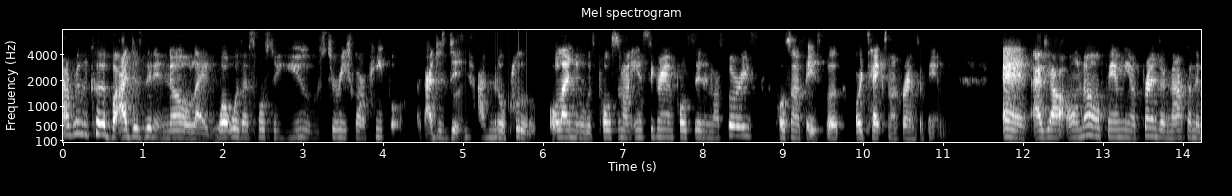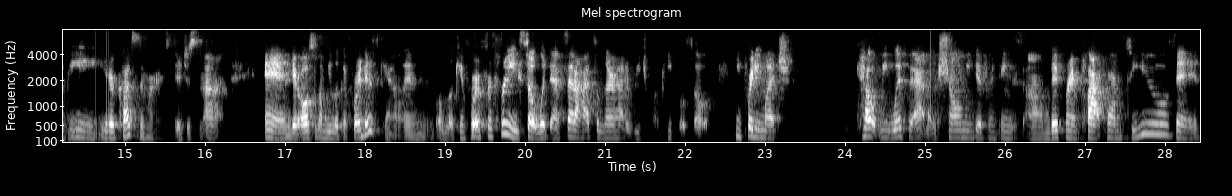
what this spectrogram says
I really could, but I just didn't know like what was I supposed to use to reach more people. Like I just didn't. I had no clue. All I knew was posting on Instagram, posting in my stories, posting on Facebook, or text my friends or family. And as y'all all know, family and friends are not going to be your customers. They're just not. And they're also going to be looking for a discount and looking for it for free. So with that said, I had to learn how to reach more people. So he pretty much helped me with that, like showing me different things, um, different platforms to use and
